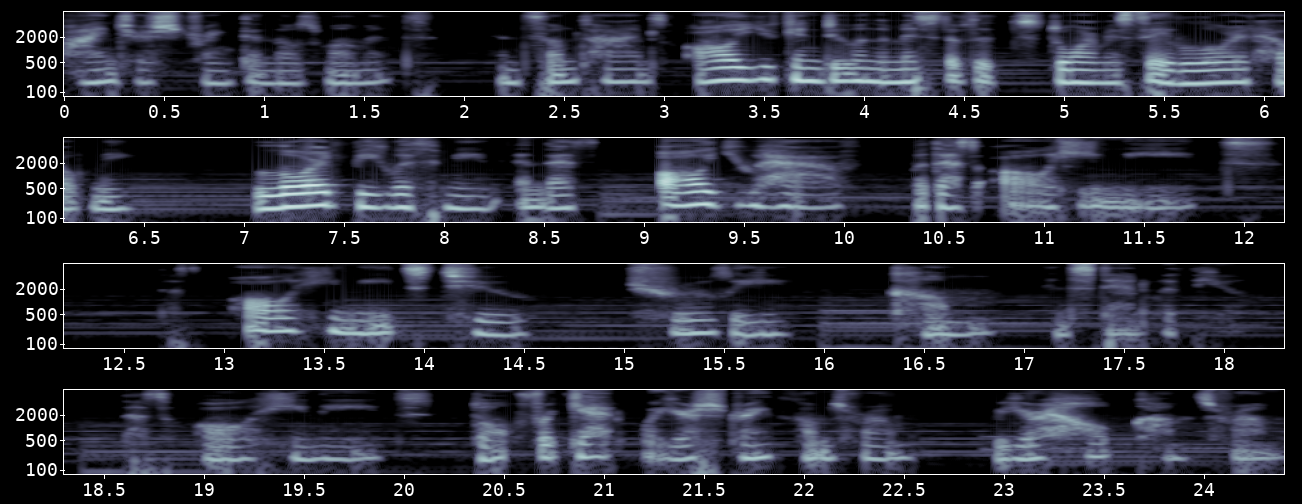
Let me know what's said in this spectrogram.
Find your strength in those moments. And sometimes all you can do in the midst of the storm is say, Lord, help me. Lord, be with me. And that's all you have, but that's all He needs. That's all He needs to truly come and stand with you. That's all He needs. Don't forget where your strength comes from, where your help comes from.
